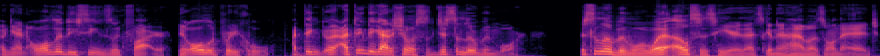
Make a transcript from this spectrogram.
Again, all of these scenes look fire. They all look pretty cool. I think uh, I think they got to show us just a little bit more, just a little bit more. What else is here that's going to have us on the edge?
